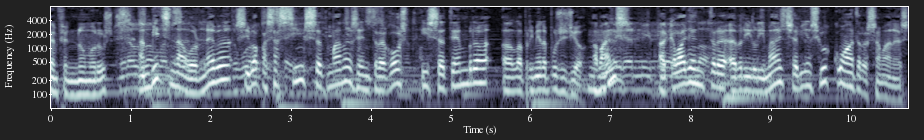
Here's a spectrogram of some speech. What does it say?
estem fent números, amb It's Now or Never s'hi va passar 5 setmanes entre agost i setembre a la primera posició. Abans, a cavall entre abril i maig havien sigut 4 setmanes.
